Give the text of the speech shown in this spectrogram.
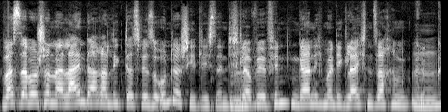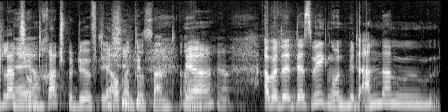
Was aber schon allein daran liegt, dass wir so unterschiedlich sind. Ich mhm. glaube, wir finden gar nicht mal die gleichen Sachen mhm. klatsch- ja, ja. und tratschbedürftig. Ist ja auch interessant. ja. ja. Aber deswegen, und mit anderen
